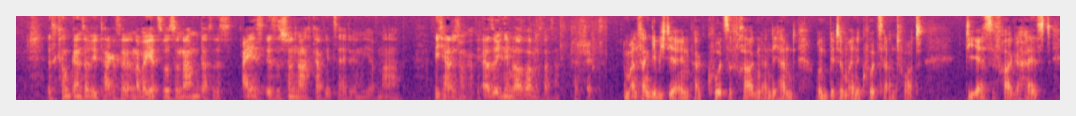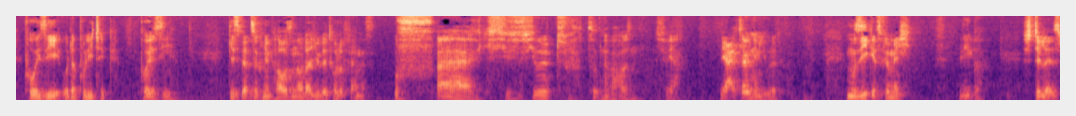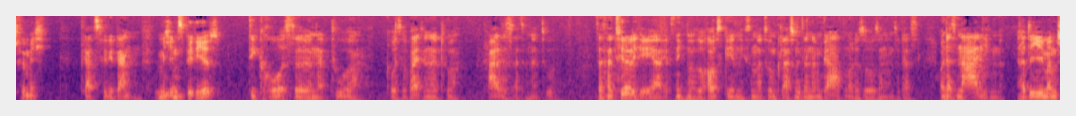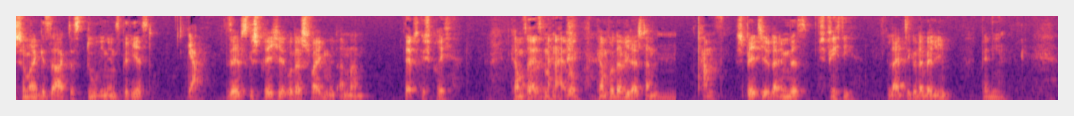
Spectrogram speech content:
Das kommt ganz auf die Tageszeit an, aber jetzt, wo es so nachmittags ist, Eis ist es schon nach Kaffeezeit irgendwie auf eine Art. Ich hatte schon Kaffee, also ich nehme lauwarmes Wasser. Perfekt. Am Anfang gebe ich dir ein paar kurze Fragen an die Hand und bitte um eine kurze Antwort. Die erste Frage heißt Poesie oder Politik? Poesie. Gisbert zu Kniphausen oder Judith Holofernes? Uff, äh, Judith zu Kniphausen. Schwer. Ja, ich glaube, ich nehme Judith. Musik ist für mich. Liebe. Stille ist für mich. Platz für Gedanken. Mich inspiriert. Die große Natur. Große, weite Natur. Alles also Natur. Das Natürliche eher. Jetzt nicht nur so rausgehen, nicht so im klassischen Sinne im Garten oder so, sondern so das. Und das Naheliegende. Hatte jemand schon mal gesagt, dass du ihn inspirierst? Ja. Selbstgespräche oder Schweigen mit anderen? Selbstgespräch. Kampf So oder, heißt mein Album. Kampf oder Widerstand? Kampf. Späti oder Imbiss? Späti. Leipzig oder Berlin? Berlin.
